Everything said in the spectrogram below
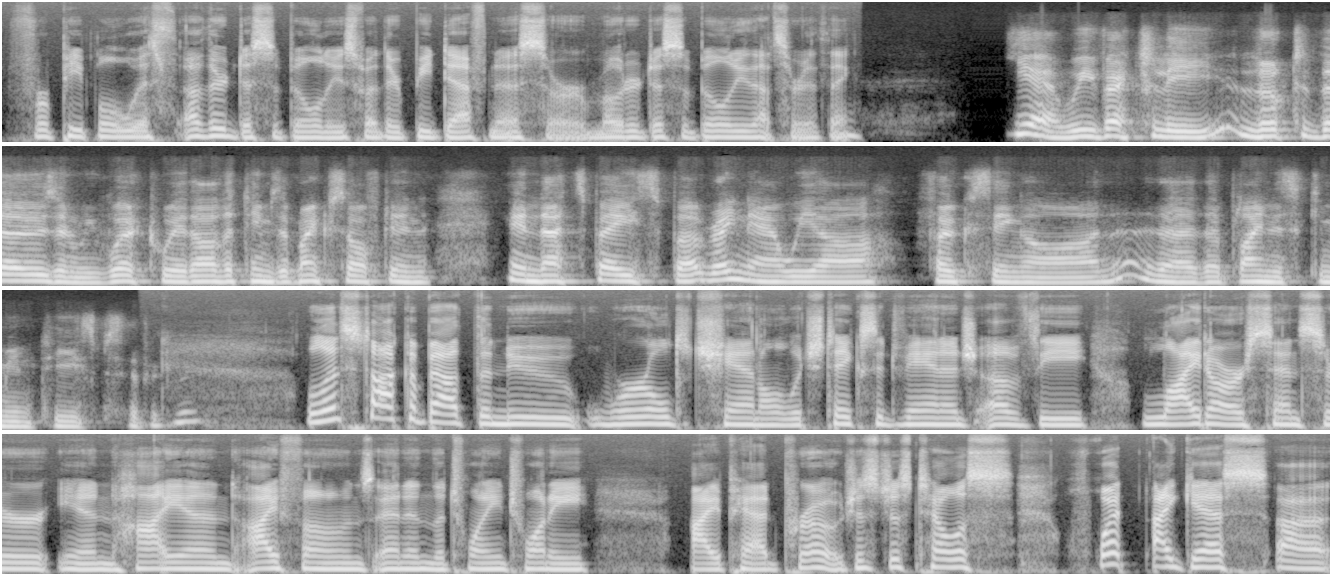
for people with other disabilities, whether it be deafness or motor disability, that sort of thing. Yeah, we've actually looked at those and we've worked with other teams at Microsoft in, in that space. But right now we are focusing on the, the blindness community specifically. Well, let's talk about the new World channel, which takes advantage of the LiDAR sensor in high end iPhones and in the 2020 iPad Pro. Just just tell us what I guess uh,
